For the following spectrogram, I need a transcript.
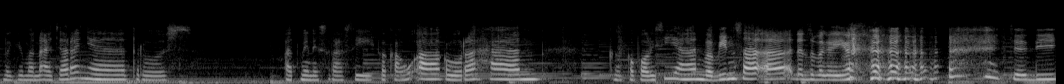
bagaimana acaranya terus administrasi ke KUA kelurahan ke kepolisian babinsa dan sebagainya. Jadi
